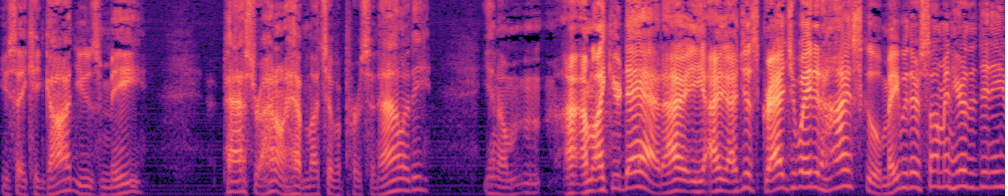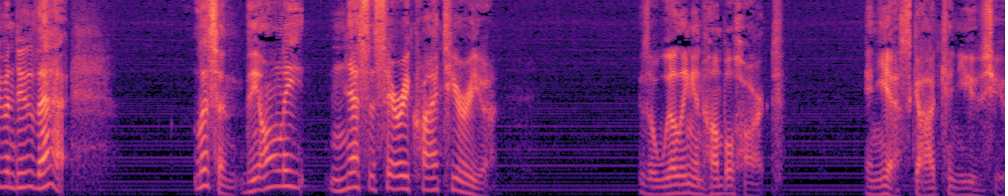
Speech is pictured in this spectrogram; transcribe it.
You say, Can God use me? Pastor, I don't have much of a personality. You know, I'm like your dad. I, I, I just graduated high school. Maybe there's some in here that didn't even do that. Listen, the only necessary criteria is a willing and humble heart. And yes, God can use you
